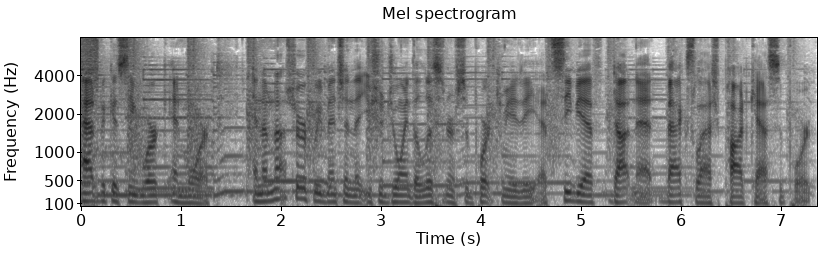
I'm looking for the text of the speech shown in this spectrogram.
advocacy work, and more. And I'm not sure if we mentioned that you should join the listener support community at cbf.net backslash podcast support.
